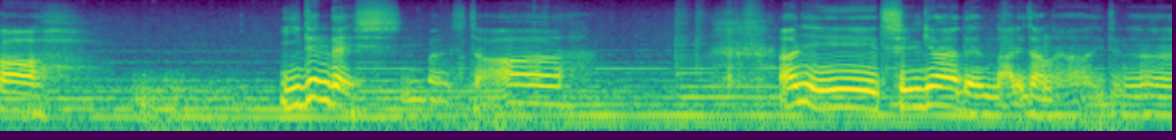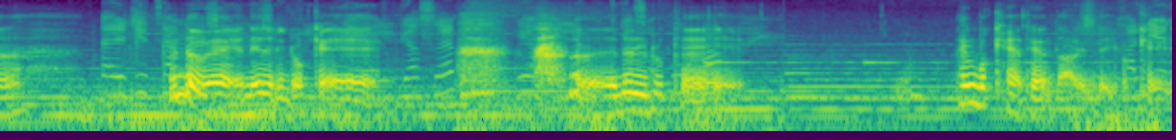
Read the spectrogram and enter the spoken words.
아 일인데 ah. 씨발 진짜. 아.니 즐겨야 되는 날이잖아 이제는 근데 왜 애네들이 이렇게 애들이 이렇게 행복해야 되는 날인데 이렇게.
